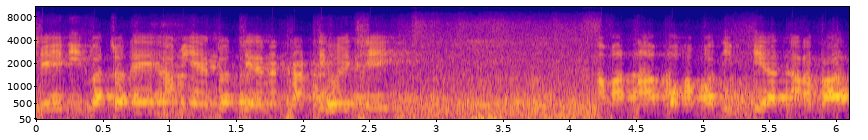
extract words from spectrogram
সেই নির্বাচনে আমি একজন চেয়ারম্যান প্রার্থী হয়েছি। আমার নাম মোহাম্মদ ইমতিয়াজ আরাফাত।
